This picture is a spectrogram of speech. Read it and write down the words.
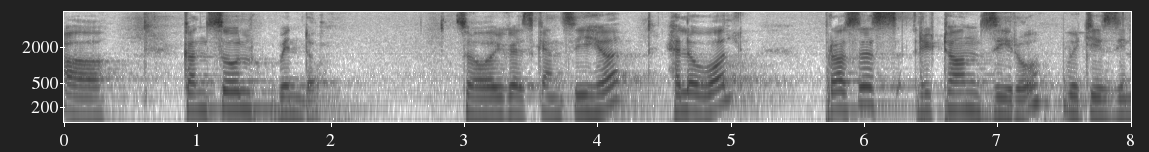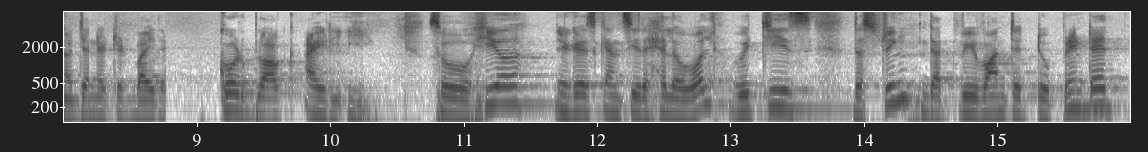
a console window. So you guys can see here hello world process return 0 which is you know generated by the code block IDE so here you guys can see the hello world which is the string that we wanted to print it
